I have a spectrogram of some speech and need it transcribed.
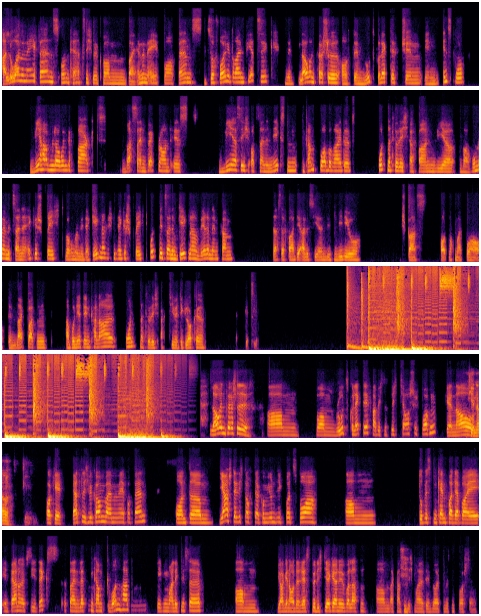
Hallo MMA-Fans und herzlich willkommen bei MMA for Fans zur Folge 43 mit Lauren Pöschel aus dem Roots Collective Gym in Innsbruck. Wir haben Lauren gefragt, was sein Background ist, wie er sich auf seinen nächsten Kampf vorbereitet und natürlich erfahren wir, warum er mit seiner Ecke spricht, warum er mit der gegnerischen Ecke spricht und mit seinem Gegner während dem Kampf. Das erfahrt ihr alles hier in diesem Video. Spaß, haut nochmal vor auf den Like-Button abonniert den Kanal und natürlich aktiviert die Glocke. Geht's los. Lauren Pöschel ähm, vom Roots Collective, habe ich das richtig ausgesprochen? Genau. Genau. Okay, herzlich willkommen bei MMA for Fans. Und ähm, ja, stell dich doch der Community kurz vor. Ähm, Du bist ein Kämpfer, der bei Inferno FC 6 seinen letzten Kampf gewonnen hat gegen Malik Nisaev. Ähm, ja, genau, den Rest würde ich dir gerne überlassen. Ähm, da kannst du hm. dich mal den Leuten ein bisschen vorstellen.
